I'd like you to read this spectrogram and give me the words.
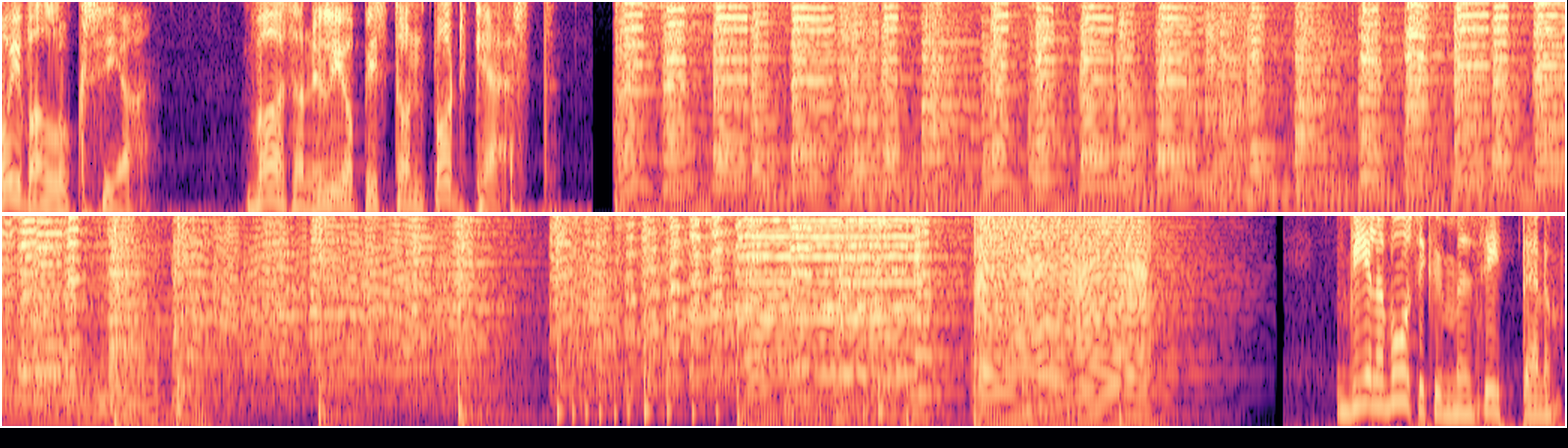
Oivalluksia. Vaasan yliopiston podcast. Vielä vuosikymmen sitten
